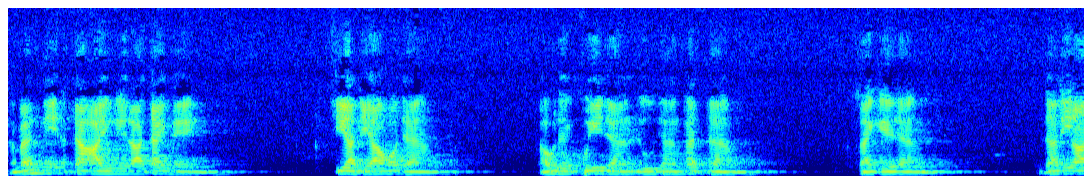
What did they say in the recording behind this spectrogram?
နံပါတ်2အတန်အာယုန်တွေလာတိုက်မယ်ရှိရတရားဟောတံနောက်တဲ့ခွေးတံလူတံငှက်တံဆိုင်ကယ်တံဒါဒီအာ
